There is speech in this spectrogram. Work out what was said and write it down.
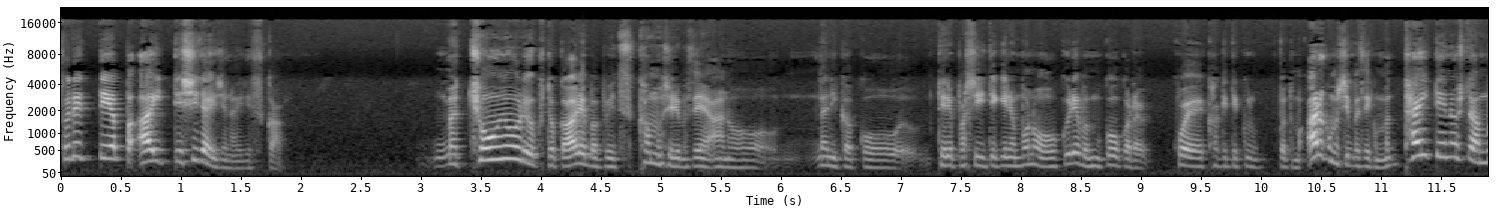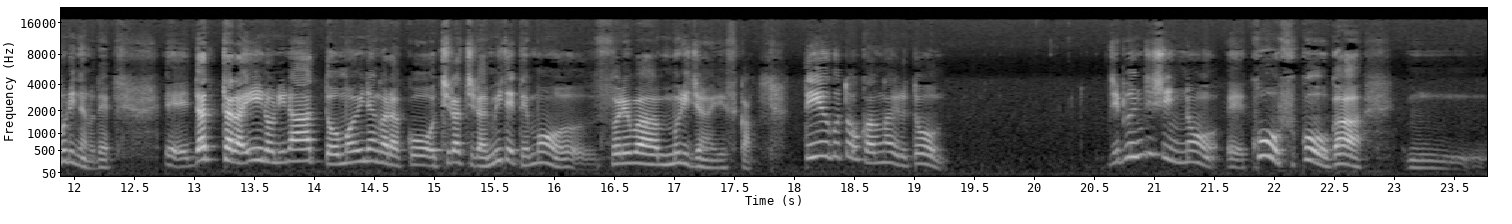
それってやっぱ相手次第じゃないですか。まあ、超能力とかあれば別かもしれません。あの、何かこう、テレパシー的なものを送れば向こうから声かけてくることもあるかもしれませんが、まあ、大抵の人は無理なので、えー、だったらいいのになと思いながら、こう、チラチラ見てても、それは無理じゃないですか。っていうことを考えると、自分自身の、えー、幸不幸が、うん、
